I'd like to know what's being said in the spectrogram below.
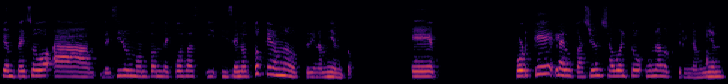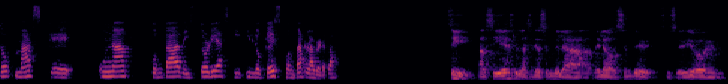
que empezó a decir un montón de cosas y, se notó que era un adoctrinamiento. Eh, ¿Por qué la educación se ha vuelto un adoctrinamiento más que una contada de historias y lo que es contar la verdad? Sí, así es. La situación de la, docente sucedió en,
